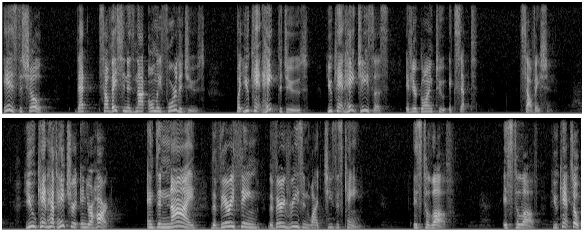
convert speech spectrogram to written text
is to show that salvation is not only for the Jews, but you can't hate the Jews, you can't hate Jesus if you're going to accept salvation. You can't have hatred in your heart and deny the very thing, the very reason why Jesus came is to love. It's to love. You can't. So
